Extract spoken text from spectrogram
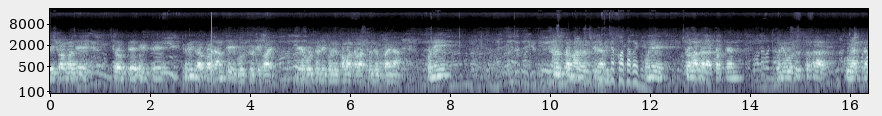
এই সমাজে চলতে ফিরতে বিভিন্ন জানতে ভুল ত্রুটি হয় যে ভুল ত্রুটি করে ক্ষমা দেওয়ার সুযোগ হয় না। উনি সুস্থ মানুষ ছিলেন। উনি চলাফেরা করতেন। উনি অসুস্থতা খুব একটা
